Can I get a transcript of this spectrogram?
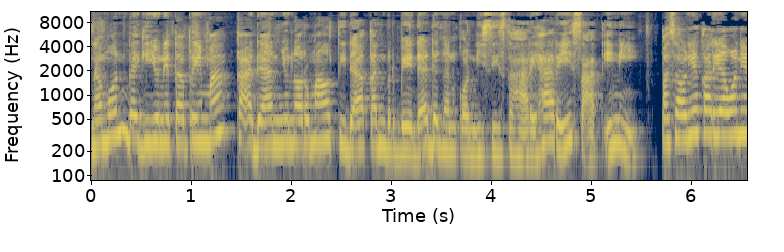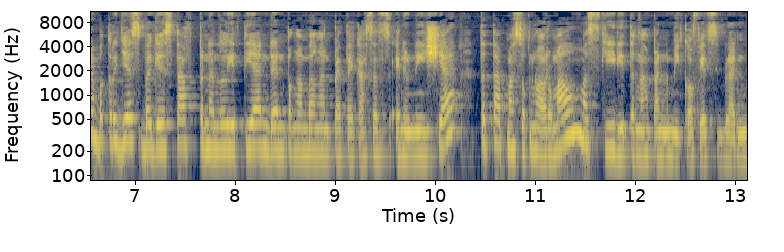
Namun bagi Yunita Prima, keadaan new normal tidak akan berbeda dengan kondisi sehari-hari saat ini. Pasalnya karyawan yang bekerja sebagai staf penelitian dan pengembangan PT Kasens Indonesia tetap masuk normal meski di tengah pandemi COVID-19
